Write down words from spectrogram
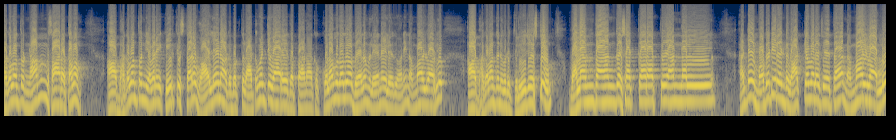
భగవంతుడి నామం సారతమం. ఆ భగవంతుణ్ణి ఎవరై కీర్తిస్తారో వాళ్ళే నాకు భక్తులు. అటువంటి వారే తప్ప నాకు కులములలో భేదం లేనే లేదు అని నమ్మాళ్ళవార్లు ఆ భగవంతుని గురించి తెలియజేస్తూ వలంతాంగ శక్కరత్ అన్నల్ అంటే మొదటి రెండు వాక్యముల చేత నమ్మాళ్ళవార్లు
